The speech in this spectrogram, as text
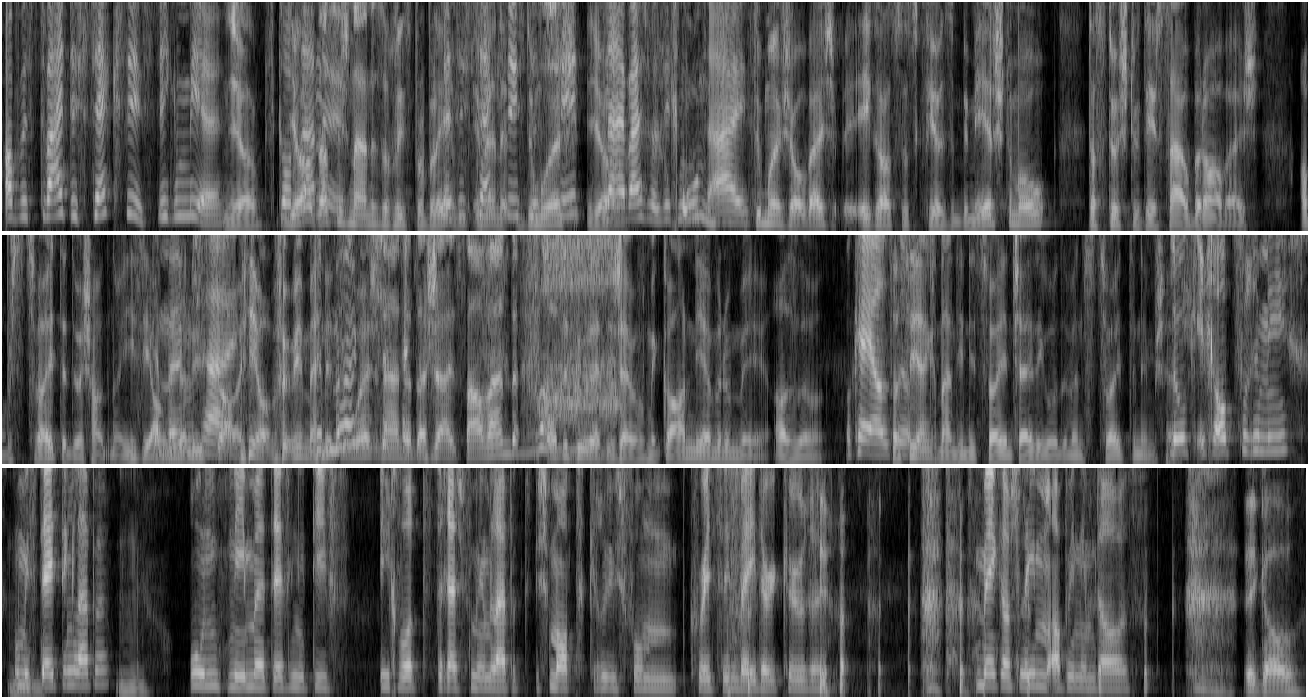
Aber das zweite ist Sexist, irgendwie. Ja, Das geht ja das ist dann so ein das Problem. Es ist meine, sexist, du musst, Shit. Ja. Nein, weißt du was, ich Und es eins. du musst auch, weißt du, ich habe so das Gefühl, also beim ersten Mal, das tust du dir selber an, weißt Aber das zweite du halt noch easy Der anderen Leuten an. Ja, weil ich meine, Der du musst dann den Scheiß anwenden oder du redest einfach mit gar niemandem mehr. Also, Okay, also... das sind eigentlich dann deine zwei Entscheidungen, oder wenn du das zweite nimmst. hast. Schau, ich opfere mich und Mhm. mein Datingleben und nehme definitiv, ich will den Rest von meinem Leben Schmattgeräusch vom Chris Invader hören. Mega schlimm, aber ich nehme das. Egal.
